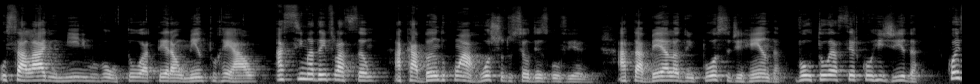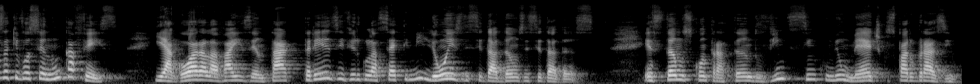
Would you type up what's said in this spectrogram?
o salário mínimo voltou a ter aumento real, acima da inflação, acabando com o arroxo do seu desgoverno. A tabela do imposto de renda voltou a ser corrigida, coisa que você nunca fez, e agora ela vai isentar 13,7 milhões de cidadãos e cidadãs. Estamos contratando 25 mil médicos para o Brasil,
